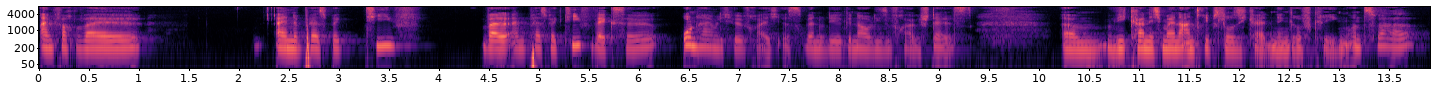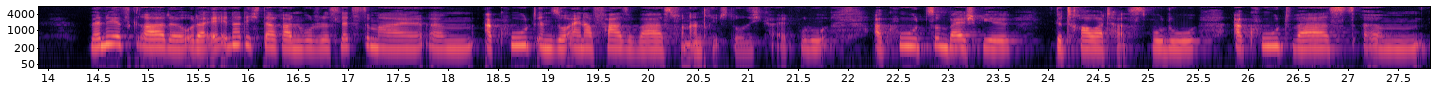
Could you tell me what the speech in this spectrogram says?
einfach weil eine Perspektiv, weil ein Perspektivwechsel unheimlich hilfreich ist, wenn du dir genau diese Frage stellst. Ähm, wie kann ich meine Antriebslosigkeit in den Griff kriegen? Und zwar, wenn du jetzt gerade oder erinner dich daran, wo du das letzte Mal ähm, akut in so einer Phase warst von Antriebslosigkeit, wo du akut zum Beispiel getrauert hast, wo du akut warst ähm,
